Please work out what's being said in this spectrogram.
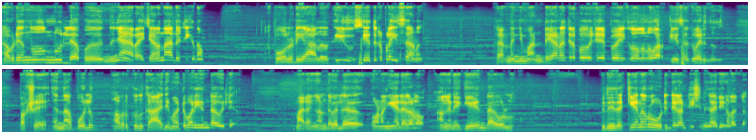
അവിടെ ഒന്നും ഒന്നുമില്ല. അപ്പോൾ ഇന്ന് ഞായറാഴ്ചയാണെന്ന് ആലോചിക്കണം. അപ്പോൾ ഓൾറെഡി ആളുകൾക്ക് യൂസ് ചെയ്തൊരു പ്ലേസ് ആണ്. കാരണം ഇനി മൺഡേ ആണ് ചിലപ്പോൾ ചിലപ്പോൾ എനിക്ക് തോന്നുന്നു വർക്കേഴ്സ് ഒക്കെ വരുന്നത്. പക്ഷേ എന്നാൽ പോലും അവർക്കൊന്നും കാര്യമായിട്ട് പണി ഉണ്ടാവില്ല മരങ്ങളുടെ വല്ല ഉണങ്ങിയ ഇലകളോ അങ്ങനെയൊക്കെ ഉണ്ടാവുള്ളൂ. ഇത് ഇതൊക്കെയാണ് റോഡിന്റെ കണ്ടീഷനും കാര്യങ്ങളൊക്കെ.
